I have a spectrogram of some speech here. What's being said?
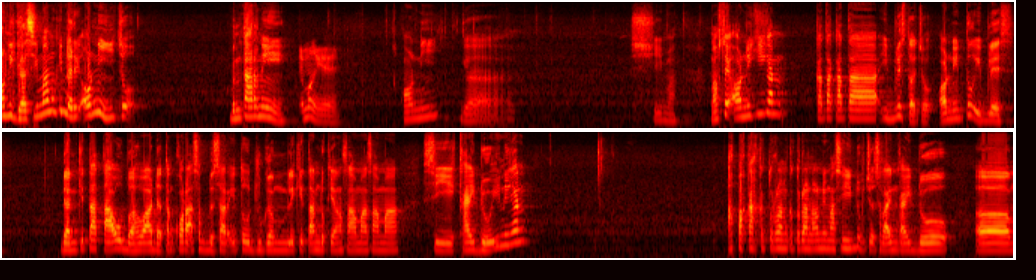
Onigashima mungkin dari Oni, cuk. Bentar nih. Emang ya? Onigashima. Maksudnya Oni ki kan kata-kata iblis toh, cuk. Oni itu iblis. Dan kita tahu bahwa ada tengkorak sebesar itu juga memiliki tanduk yang sama sama si Kaido ini kan apakah keturunan-keturunan Oni masih hidup cuk selain Kaido um,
